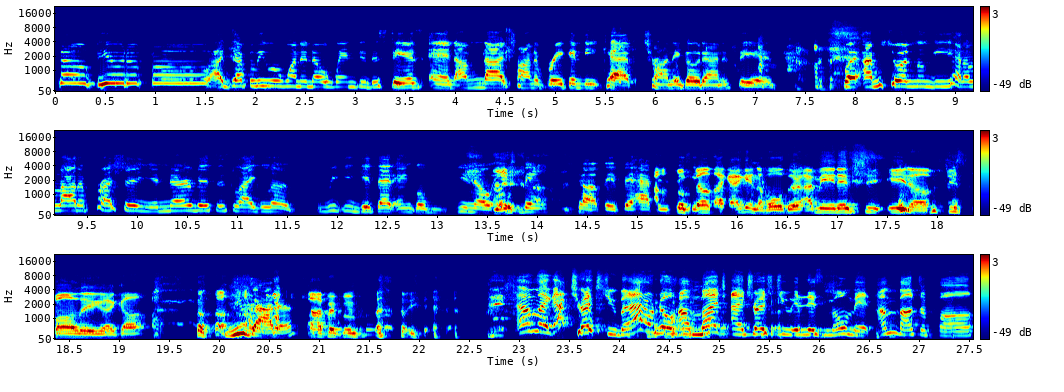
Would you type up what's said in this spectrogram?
so beautiful. I definitely would want to know when do the stairs end. I'm not trying to break a kneecap trying to go down the stairs. But I'm sure Lungi, you had a lot of pressure and you're nervous. It's like, look, we can get that angle, you know, bandaged up if it happens. I felt like I can hold her. I mean, if she, you know, she's falling, like I'll. you gotta stop her from. yeah. I'm like, I trust you, but I don't know how much I trust you in this moment. I'm about to fall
